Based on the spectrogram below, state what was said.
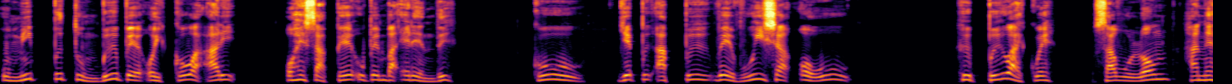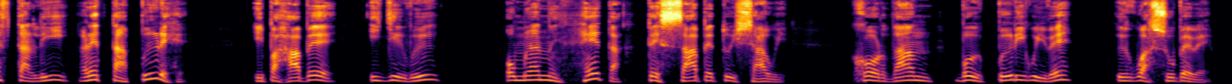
Umi Putumbupe Oikoba Ari, Ojechape Upemba Erendí, Ku Yepu Apu Bebuisha Ou, Hupu Aikwe, Sabulón Haneftalí Retapureje, Ipajabe Iyibú omyangyhéta tesápe tuichágui Jordán mboypýri guive yguasu peve.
